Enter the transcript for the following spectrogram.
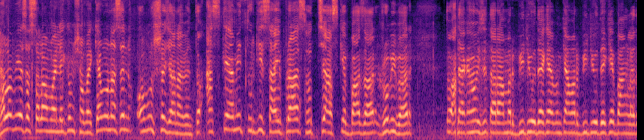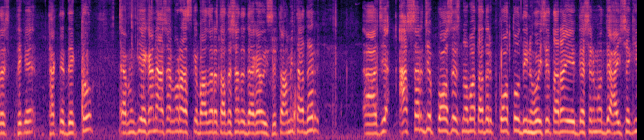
হ্যালো বিয়াস আসসালামু আলাইকুম। সবাই কেমন আছেন? অবশ্যই জানাবেন। তো আজকে আমি তুর্কি সাইপ্রাস হচ্ছে আজকে বাজার, রবিবার। তো দেখা হয়েছে তারা আমার ভিডিও দেখে এবং কি আমার ভিডিও দেখে বাংলাদেশ থেকে থাকতে দেখতো এবং কি এখানে আসার পর আজকে বাজারে তাদের সাথে দেখা হয়েছে। তো আমি তাদের যে আসার যে প্রসেস নবা তাদের কত দিন হয়েছে, তারা এই দেশের মধ্যে আইসে কি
